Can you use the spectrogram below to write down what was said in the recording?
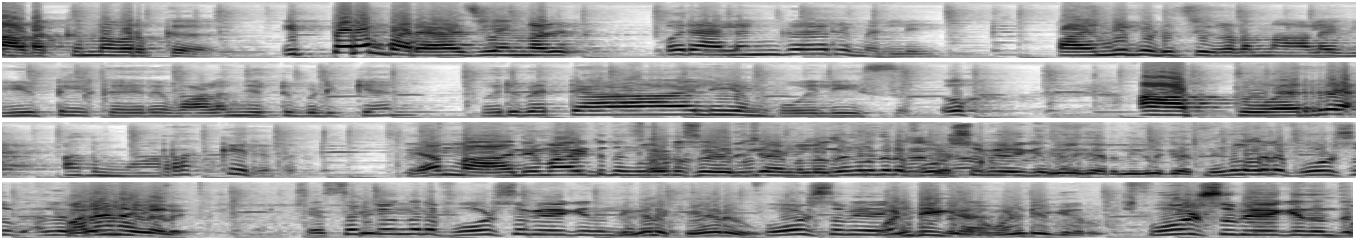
നടക്കുന്നവർക്ക് ഇത്തരം പരാജയങ്ങൾ ഒരു അലങ്കാരമല്ലേ പനി പിടിച്ചു കിടന്ന ആളെ വീട്ടിൽ കയറി വളഞ്ഞിട്ട് പിടിക്കാൻ ഒരു ബറ്റാലിയൻ പോലീസ്. ഓഹ് ആ ത്വര അത് മറക്കരുത്. ഞാൻ മാന്യമായിട്ട് നിങ്ങളോട് സഹകരിച്ചാണല്ലോ നിങ്ങൾ ഫോഴ്സ് ഉപയോഗിക്കുന്നത്? നിങ്ങൾ ഫോഴ്സ് എസ് എച്ച് ഫോഴ്സ് ഉപയോഗിക്കുന്നുണ്ട് ഫോഴ്സ് ഉപയോഗിക്കുന്നുണ്ട് ഫോഴ്സ് ഉപയോഗിക്കുന്നുണ്ട്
